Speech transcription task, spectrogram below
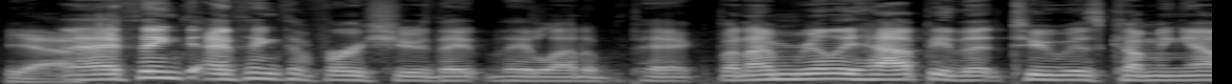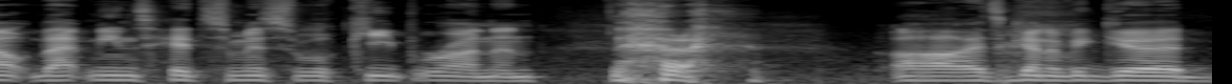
Yeah. I think I think the first year they, they let him pick, but I'm really happy that two is coming out. That means Hitsmith will keep running. Oh, it's gonna be good.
